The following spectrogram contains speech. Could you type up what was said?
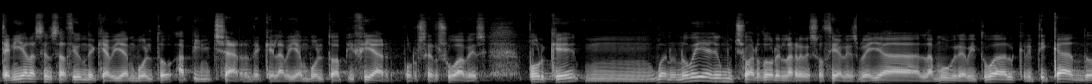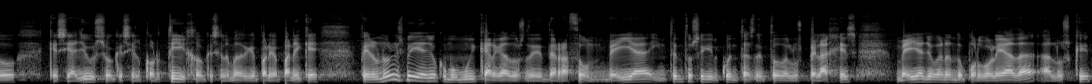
tenía la sensación de que habían vuelto a pinchar, de que la habían vuelto a pifiar, por ser suaves, porque, mm, bueno, no veía yo mucho ardor en las redes sociales, veía la mugre habitual, criticando, que si Ayuso, que si el Cortijo, que si la madre que parió a Paneque, pero no les veía yo como muy cargados de, razón. Veía, intento seguir cuentas de todos los pelajes, veía yo ganando por goleada a los que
